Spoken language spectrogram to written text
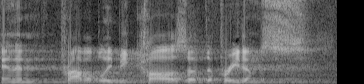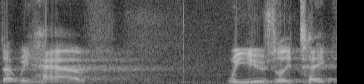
And then, probably because of the freedoms that we have, we usually take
